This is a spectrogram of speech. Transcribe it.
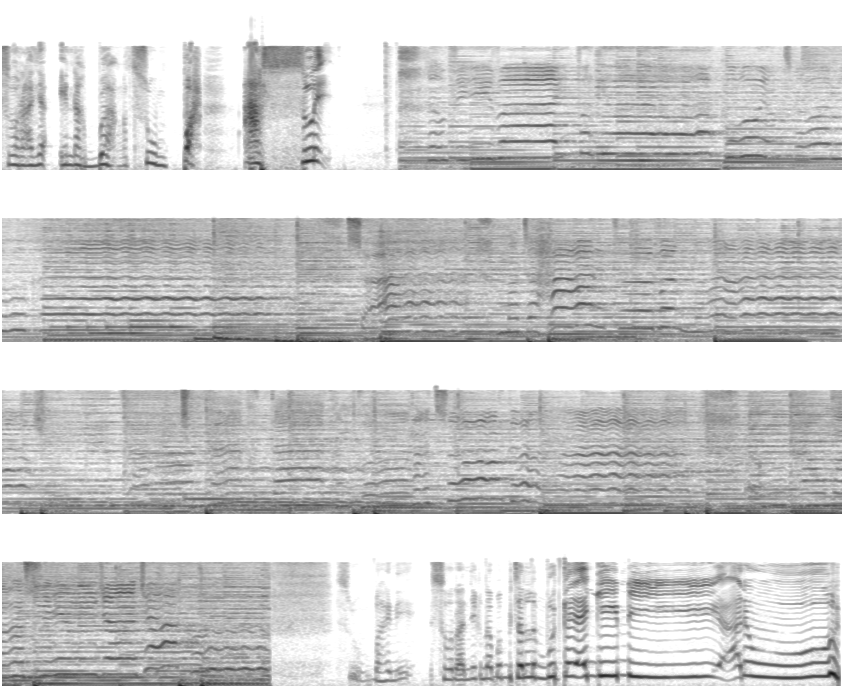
suaranya enak banget sumpah asli. Sumpah ini suaranya kenapa bisa lembut kayak gini? Aduh.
